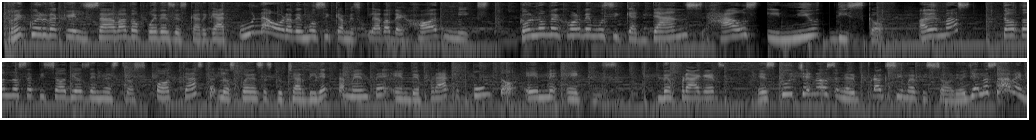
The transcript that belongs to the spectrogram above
Recuerda que el sábado puedes descargar una hora de música mezclada de Hot Mix con lo mejor de música dance, house y new disco. Además, todos los episodios de nuestros podcasts los puedes escuchar directamente en defrag.mx. The Fraggers Escúchenos en el próximo episodio. Ya lo saben,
